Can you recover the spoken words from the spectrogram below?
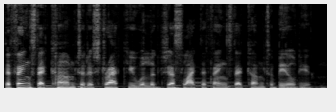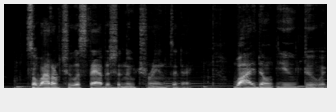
The things that come to distract you will look just like the things that come to build you. So, why don't you establish a new trend today? Why don't you do it?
